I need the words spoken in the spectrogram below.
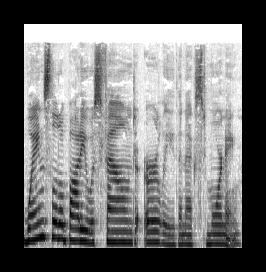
Wayne's little body was found early the next morning.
